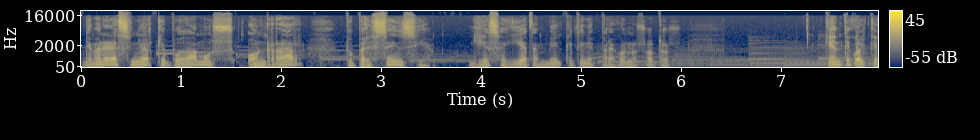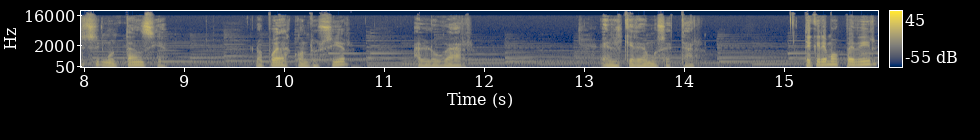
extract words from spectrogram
De manera, Señor, que podamos honrar tu presencia y esa guía también que tienes para con nosotros. Que ante cualquier circunstancia nos puedas conducir al lugar en el que debemos estar. Te queremos pedir,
